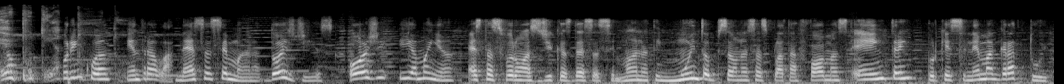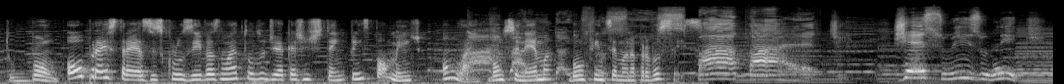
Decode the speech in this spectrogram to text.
Eu podia. Por enquanto, entra lá. Nessa semana, dois dias, hoje e amanhã. Estas foram as dicas dessa semana. Tem muita opção nessas plataformas. Entrem, porque cinema gratuito, bom. Ou para estreias exclusivas, não é todo dia que a gente tem, principalmente online. Bom cinema, bom fim de semana para vocês. Pacarrete. Unique.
